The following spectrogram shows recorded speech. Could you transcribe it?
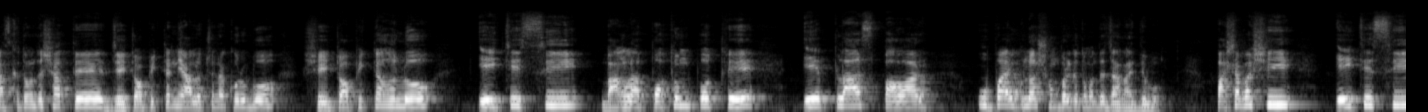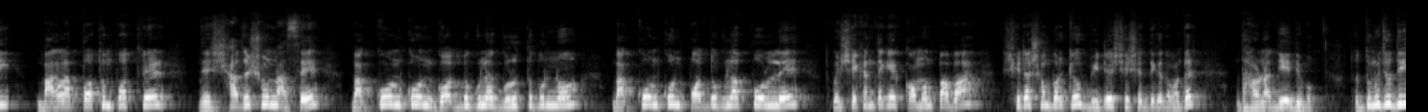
আজকে তোমাদের সাথে যে টপিকটা নিয়ে আলোচনা করব, সেই টপিকটা হলো এইচএসসি বাংলা প্রথম পত্রে এ প্লাস পাওয়ার উপায়গুলো সম্পর্কে তোমাদের জানাই দেব। পাশাপাশি এইচএসসি বাংলা প্রথম পত্রের যে সাজেশন আছে বা কোন কোন গদ্যগুলো গুরুত্বপূর্ণ বা কোন কোন পদ্যগুলো পড়লে তুমি সেখান থেকে কমন পাবা, সেটা সম্পর্কেও ভিডিও শেষের দিকে তোমাদের ধারণা দিয়ে দিব। তো তুমি যদি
